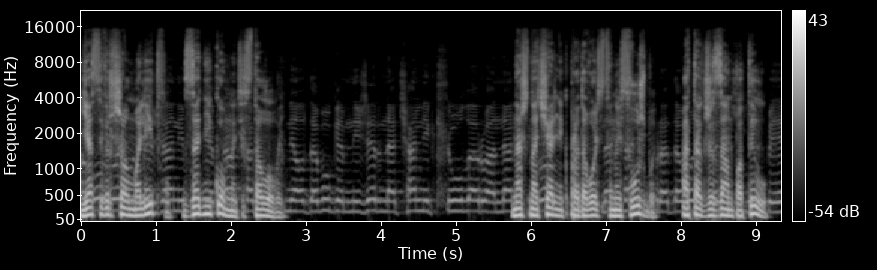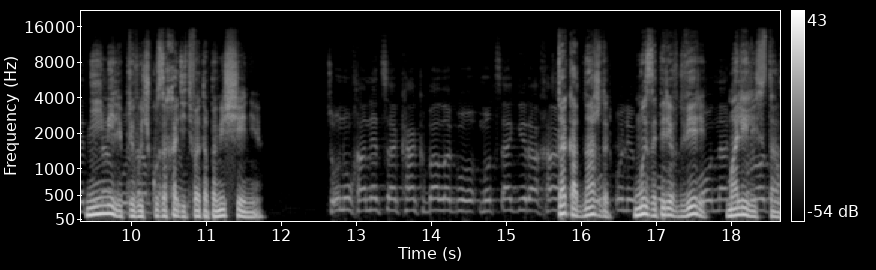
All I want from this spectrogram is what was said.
Я совершал молитву в задней комнате столовой. Наш начальник продовольственной службы, а также зам по тылу, не имели привычку заходить в это помещение. Так однажды мы, заперев двери, молились там.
